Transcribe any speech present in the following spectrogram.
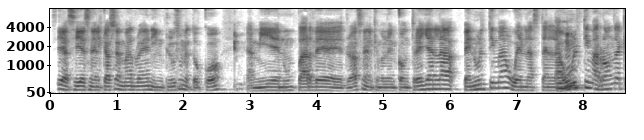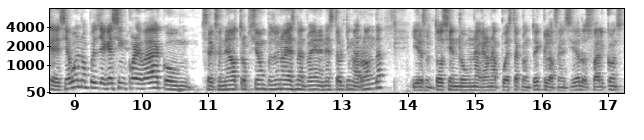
Sí, así es. En el caso de Matt Ryan, incluso me tocó a mí en un par de drafts en el que me lo encontré ya en la penúltima o en hasta en la última ronda que decía, bueno, pues llegué sin coreback o seleccioné otra opción, pues una vez Matt Ryan en esta última ronda y resultó siendo una gran apuesta con todo y que la ofensiva de los Falcons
